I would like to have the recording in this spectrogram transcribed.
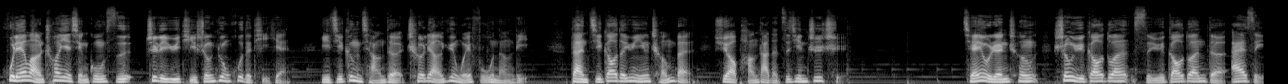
互联网创业型公司致力于提升用户的体验以及更强的车辆运维服务能力，但极高的运营成本需要庞大的资金支持。前有人称“生于高端，死于高端”的 Azi。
